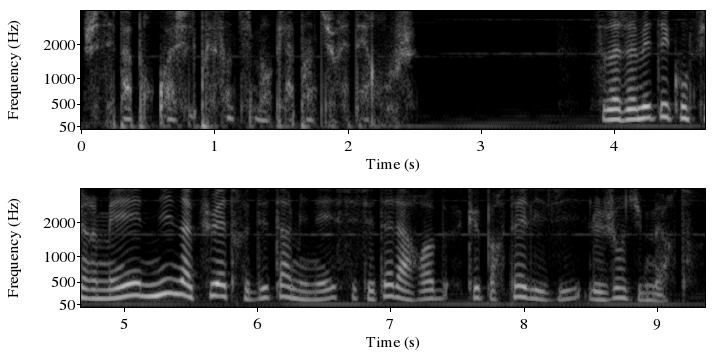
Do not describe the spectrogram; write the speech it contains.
Je sais pas pourquoi j'ai le pressentiment que la peinture était rouge. Ça n'a jamais été confirmé, ni n'a pu être déterminé si c'était la robe que portait Lizzie le jour du meurtre.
